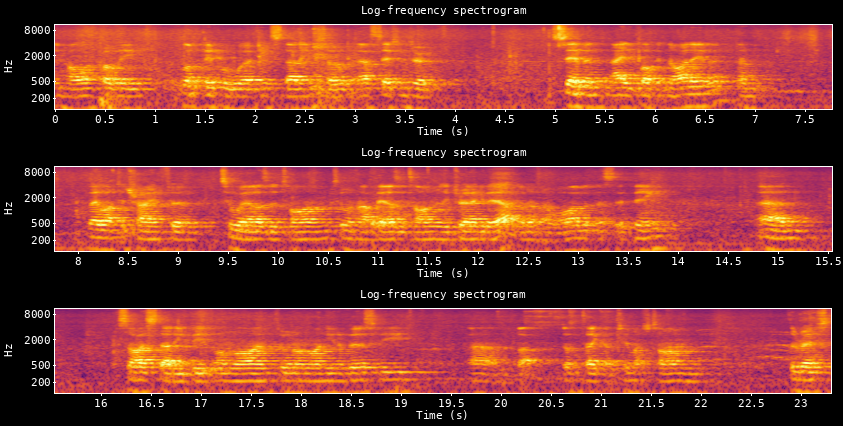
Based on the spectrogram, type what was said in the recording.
in Holland, probably a lot of people work and studying, so our sessions are at 7, 8 o'clock at night even. And they like to train for two hours at a time, two and a half hours at a time, really drag it out. I don't know why, but that's their thing. Um, so I study a bit online through an online university, um, but doesn't take up too much time. The rest,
